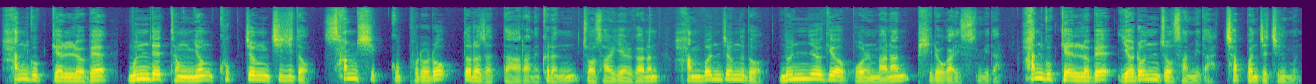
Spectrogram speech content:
한국갤럽의 문 대통령 국정 지지도 39%로 떨어졌다라는 그런 조사 결과는 한 번 정도 눈여겨볼 만한 필요가 있습니다. 한국갤럽의 여론조사입니다. 첫 번째 질문.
